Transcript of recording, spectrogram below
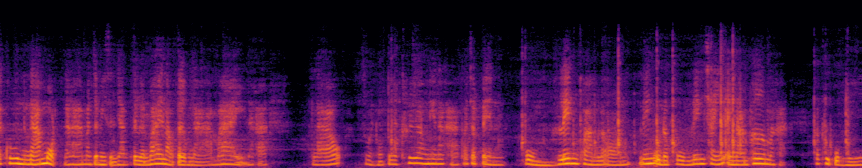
สักครู่นึงน้ำหมดนะคะ มันจะมีสัญญาณเตือนว่าให้เราเติมน้ำให้นะคะ แล้วส่วนของตัวเครื่องเนี่ยนะคะ ก็จะเป็นปุ่มเร่งความร้อนเร่งอุณหภูมิเร่งใช้ไอ้น้ำเพิ่มอะค่ะ ก็คือปุ่มนี้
